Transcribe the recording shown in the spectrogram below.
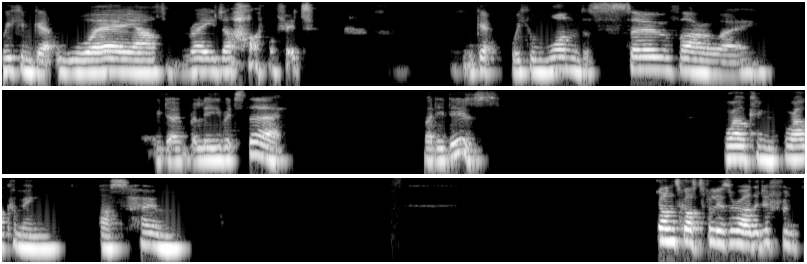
We can get way out of the radar of it We can get we can wander so far away. We don't believe it's there. But it is. Welcoming, welcoming us home. John's gospel is a rather different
